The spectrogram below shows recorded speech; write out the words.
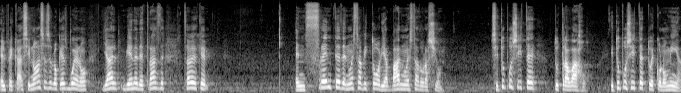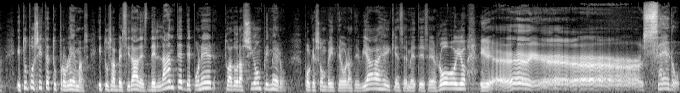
el pecado, si no haces lo que es bueno, ya Él viene detrás de... ¿Sabes que Enfrente de nuestra victoria va nuestra adoración. Si tú pusiste tu trabajo y tú pusiste tu economía y tú pusiste tus problemas y tus adversidades delante de poner tu adoración primero, porque son 20 horas de viaje y quien se mete ese rollo y cero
